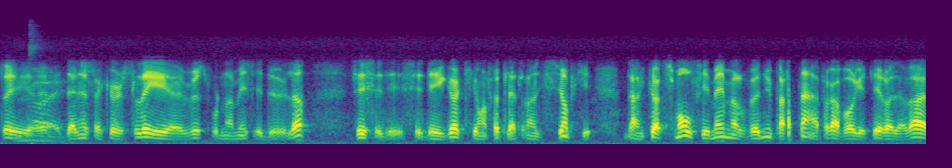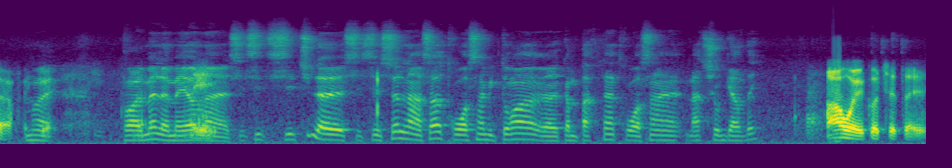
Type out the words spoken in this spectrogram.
tu sais, euh, Dennis Eckersley, juste pour nommer ces deux-là. C'est des, des gars qui ont fait la transition, puis qui, dans le cas de Smoltz, il est même revenu partant après avoir été releveur. Probablement le meilleur. C'est-tu le, c'est le seul lanceur 300 victoires euh, comme partant, 300 matchs sauvegardés? Ah oui, écoute, c'était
